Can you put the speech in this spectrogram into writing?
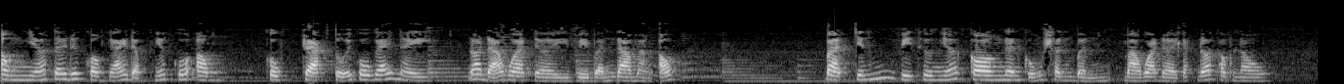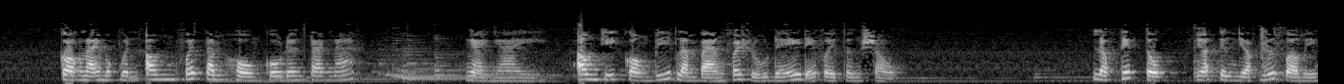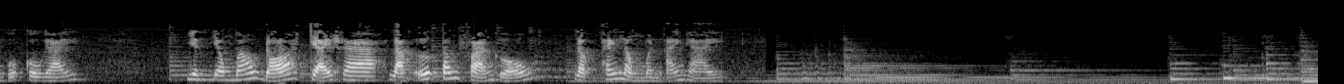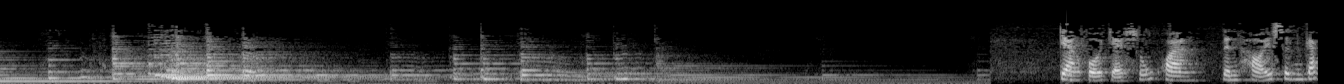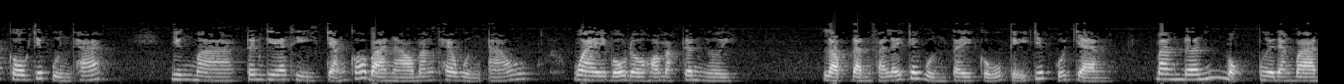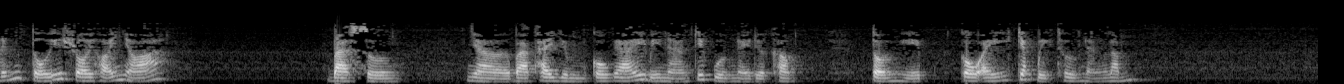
Ông nhớ tới đứa con gái độc nhất của ông, cục trạc tuổi cô gái này, nó đã qua đời vì bệnh đau màng ốc. Bà chính vì thương nhớ con nên cũng sinh bệnh mà qua đời cách đó không lâu. Còn lại một mình ông với tâm hồn cô đơn tan nát. Ngày ngày, ông chỉ còn biết làm bạn với rượu đế để vơi cơn sầu. Lộc tiếp tục nhỏ từng giọt nước vào miệng của cô gái. Nhìn dòng máu đỏ chảy ra làm ướt tấm phản gỗ, Lộc thấy lòng mình ái ngại. Chàng vội chạy xuống khoang, định hỏi xin các cô chiếc quần khác. Nhưng mà trên ghe thì chẳng có bà nào mang theo quần áo, ngoài bộ đồ họ mặc trên người. Lộc đành phải lấy cái quần tây cũ kỹ nhất của chàng, mang đến một người đàn bà đứng tuổi rồi hỏi nhỏ. Bà Sườn, nhờ bà thay dùm cô gái bị nạn chiếc quần này được không? Tội nghiệp, cô ấy chắc bị thương nặng lắm.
